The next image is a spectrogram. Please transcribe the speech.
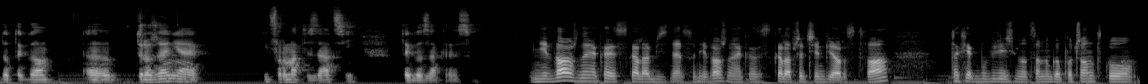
do tego e, wdrożenia informatyzacji tego zakresu. Nieważne jaka jest skala biznesu, nieważne jaka jest skala przedsiębiorstwa, tak jak mówiliśmy od samego początku,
